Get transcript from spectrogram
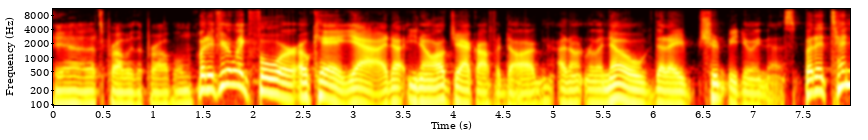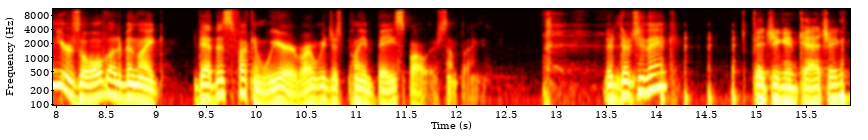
yeah, that's probably the problem. But if you're like four, okay, yeah, I don't, you know, I'll jack off a dog. I don't really know that I shouldn't be doing this. But at ten years old, I'd have been like, Dad, this is fucking weird. Why aren't we just playing baseball or something? don't you think? Pitching and catching.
